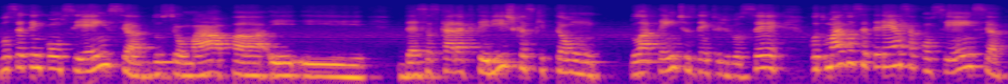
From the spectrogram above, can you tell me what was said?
você tem consciência do seu mapa e, e dessas características que estão latentes dentro de você, quanto mais você tem essa consciência,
